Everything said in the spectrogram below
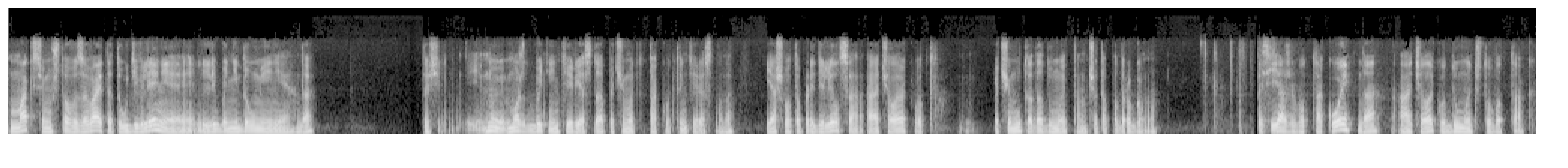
максимум, что вызывает, это удивление, либо недоумение, да? То есть, ну, может быть интерес, да, почему это так вот интересно, да? Я ж вот определился, а человек вот почему-то додумает там что-то по-другому. То есть я же вот такой, да, а человек вот думает, что вот так.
